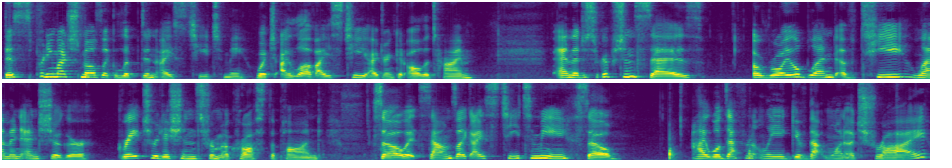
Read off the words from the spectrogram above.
This pretty much smells like Lipton iced tea to me, which I love iced tea. I drink it all the time. And the description says, a royal blend of tea, lemon, and sugar Great traditions from across the pond. So it sounds like iced tea to me. So I will definitely give that one a try.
